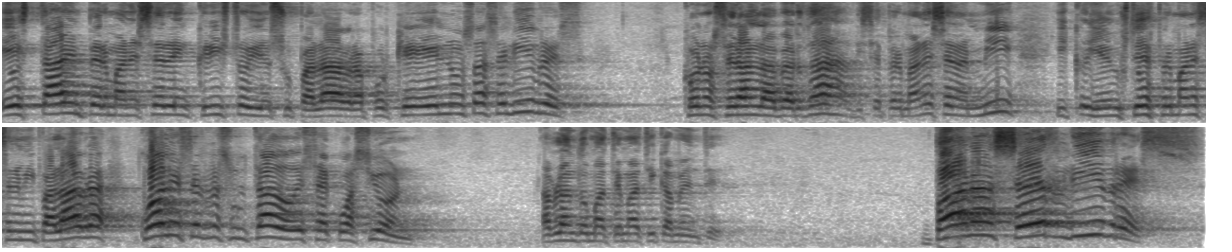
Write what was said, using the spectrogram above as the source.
Está en permanecer en Cristo y en su palabra, porque Él nos hace libres conocerán la verdad. Dice, permanecen en mí y, ustedes permanecen en mi palabra. ¿Cuál es el resultado de esa ecuación? Hablando matemáticamente. Van a ser libres.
